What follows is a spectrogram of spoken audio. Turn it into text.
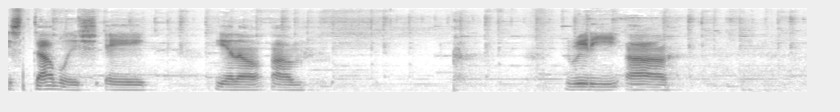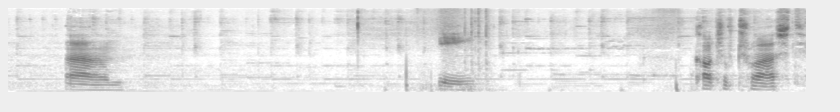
establish a, you know, um, really, uh, um, a culture of trust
